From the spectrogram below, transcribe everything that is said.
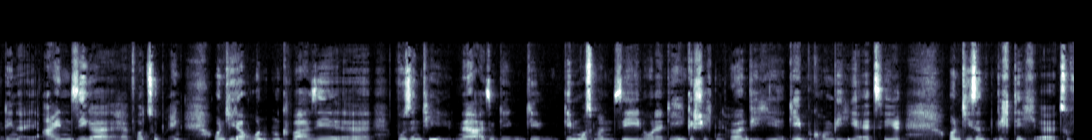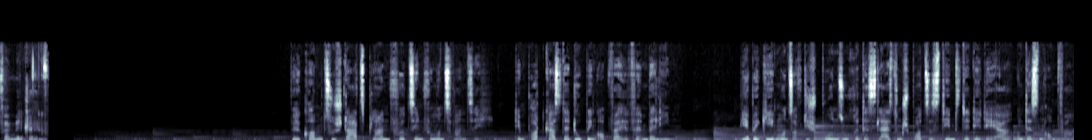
den einen Sieger hervorzubringen. Und die da unten quasi, äh, wo sind die? Ne? Also die, die, die muss man sehen oder die Geschichten hören wir hier, die bekommen wir hier erzählt und die sind wichtig äh, zu vermitteln. Willkommen zu Staatsplan 1425, dem Podcast der Dopingopferhilfe in Berlin. Wir begeben uns auf die Spurensuche des Leistungssportsystems der DDR und dessen Opfer.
